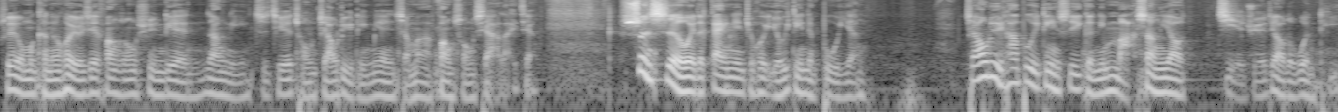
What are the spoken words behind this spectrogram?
所以，我们可能会有一些放松训练，让你直接从焦虑里面想办法放松下来。这样，顺势而为的概念就会有一点点不一样。焦虑它不一定是一个你马上要解决掉的问题，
